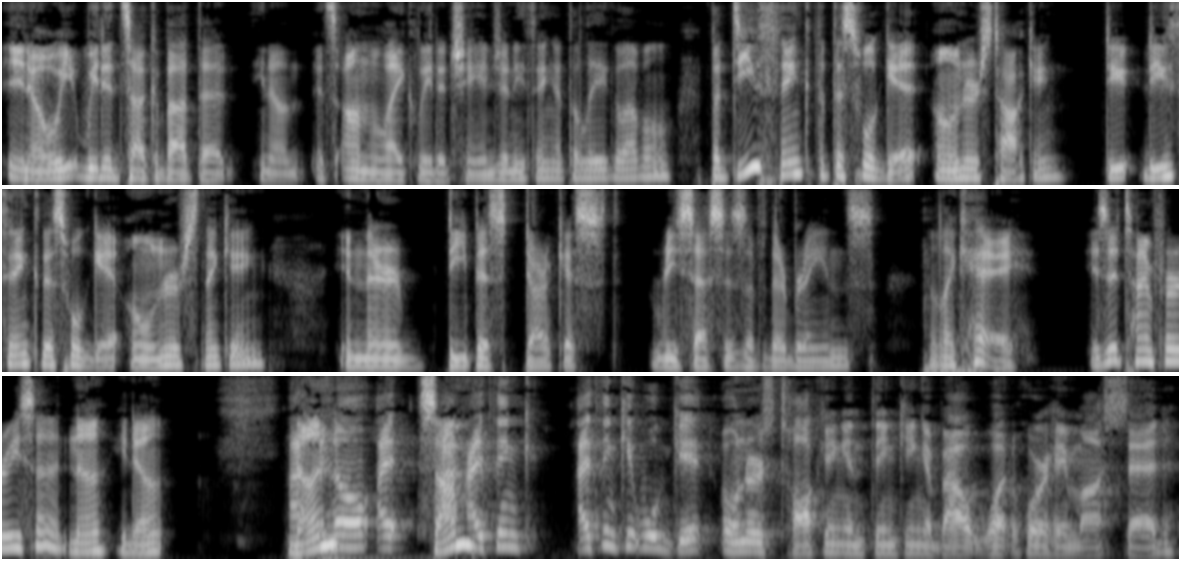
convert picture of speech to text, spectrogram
you know, we, we did talk about that, you know, it's unlikely to change anything at the league level. But do you think that this will get owners talking? Do you, do you think this will get owners thinking in their deepest, darkest recesses of their brains? They're like, hey, is it time for a reset? No, you don't. None? I, no, I Some? I, I think I think it will get owners talking and thinking about what Jorge Mas said,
